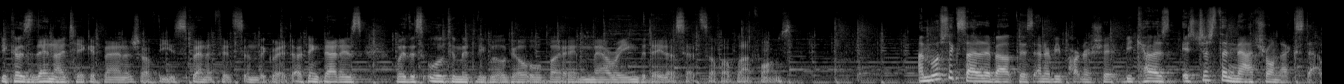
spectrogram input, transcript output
because then I take advantage of these benefits in the grid. I think that is where this ultimately will go by marrying the data sets of our platforms. I'm most excited about this Enervee partnership because it's just the natural next step.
